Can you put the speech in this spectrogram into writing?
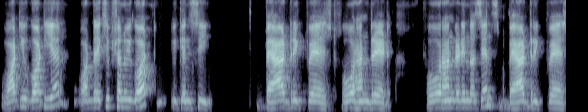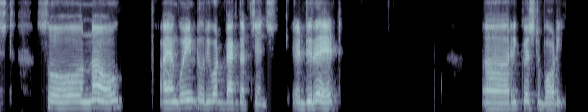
what you got here? What the exception we got? You can see. Bad request 400 400 in the sense bad request. So now I am going to revert back that change. At the rate uh, request body.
